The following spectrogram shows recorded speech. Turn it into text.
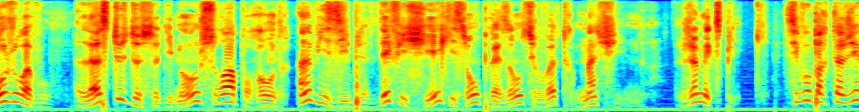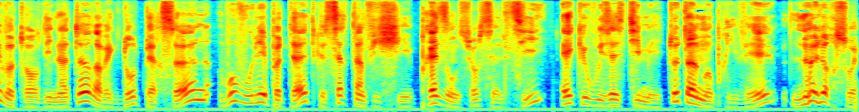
Bonjour à vous. L'astuce de ce dimanche sera pour rendre invisibles des fichiers qui sont présents sur votre machine. Je m'explique. Si vous partagez votre ordinateur avec d'autres personnes, vous voulez peut-être que certains fichiers présents sur celle-ci et que vous estimez totalement privés ne leur soient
